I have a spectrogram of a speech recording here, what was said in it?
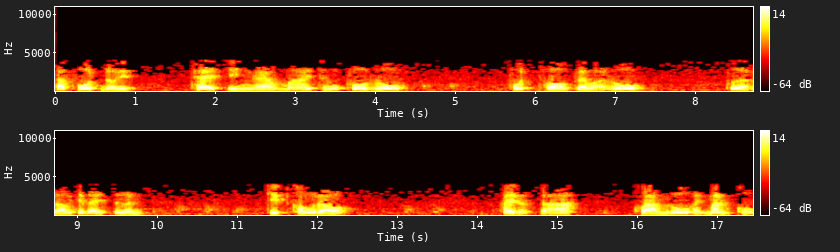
ถ้าพูดโดยแท้จริงแล้วหมายถึงผู้รู้ พุทโธแปลว่ารู้เพื่อเราจะได้เตือนจิตของเรา ให้รักษาความรู้ให้มั่นคง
